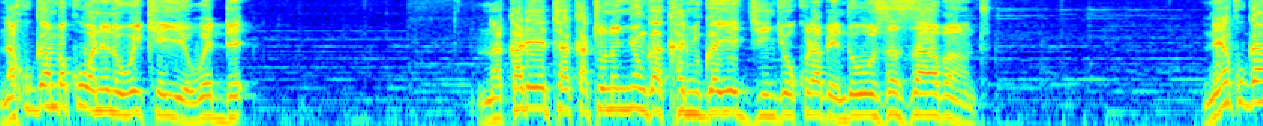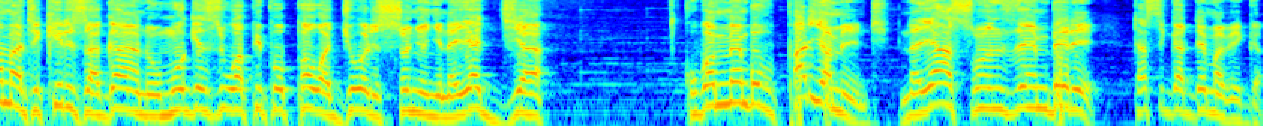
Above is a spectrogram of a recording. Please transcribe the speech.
nakugambako waneno wiiki eyo ewedde. Nakaleeta katono nnyo nga kanyuga y'ejjinja okulaba endowooza z'abantu. Naye nkugamba nti kiriza gaana omwogezi wa people power joel sonyonyi naye ajja kuba member of parliament naye asonze embere tasigadde mabega.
